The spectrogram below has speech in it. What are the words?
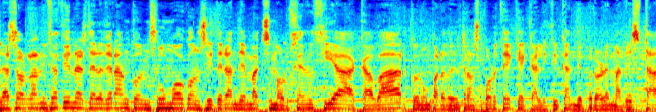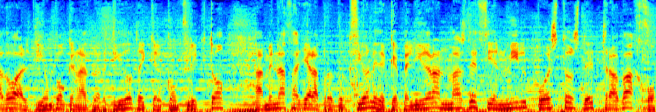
Las organizaciones del gran consumo consideran de máxima urgencia acabar con un paro del transporte que califican de problema de Estado al tiempo que han advertido de que el conflicto amenaza ya la producción y de que peligran más de 100.000 puestos de trabajo.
